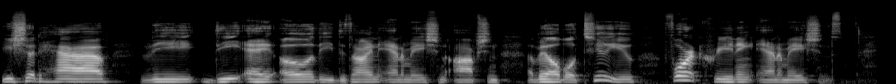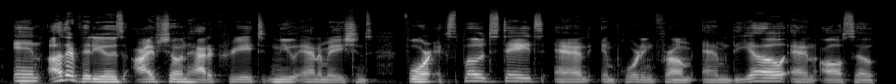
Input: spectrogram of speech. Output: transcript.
you should have the DAO, the design animation option, available to you for creating animations. In other videos, I've shown how to create new animations for explode states and importing from MDO and also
